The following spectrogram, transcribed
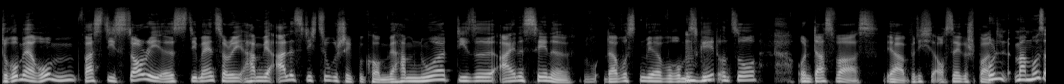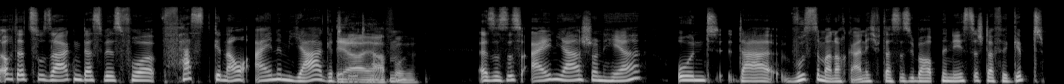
drumherum, was die Story ist, die Main Story, haben wir alles nicht zugeschickt bekommen. Wir haben nur diese eine Szene. Da wussten wir, worum es Mhm. geht und so. Und das war's. Ja, bin ich auch sehr gespannt. Und man muss auch dazu sagen, dass wir es vor fast genau einem Jahr gedreht ja, ja, haben. voll. Also es ist ein Jahr schon her und da wusste man noch gar nicht, dass es überhaupt eine nächste Staffel gibt.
